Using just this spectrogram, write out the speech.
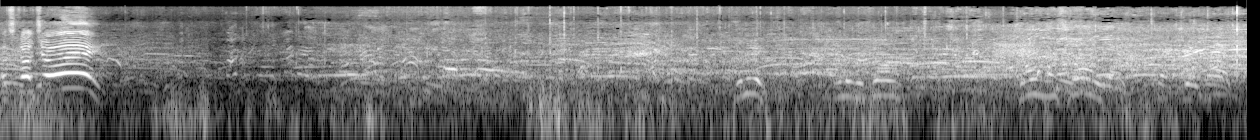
Let's go, Joey! Jimmy, into the zone. Zone, you zone. Come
